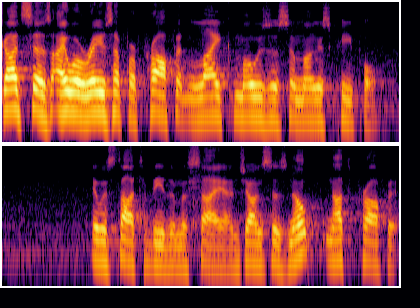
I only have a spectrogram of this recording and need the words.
God says, I will raise up a prophet like Moses among his people. It was thought to be the Messiah. And John says, Nope, not the prophet.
